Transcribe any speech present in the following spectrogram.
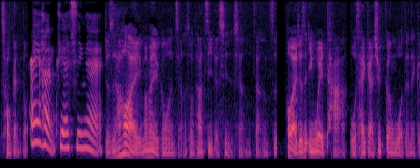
超感动，哎、欸，很贴心哎。就是他后来慢慢也跟我讲说他自己的信箱这样子。后来就是因为他，我才敢去跟我的那个，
